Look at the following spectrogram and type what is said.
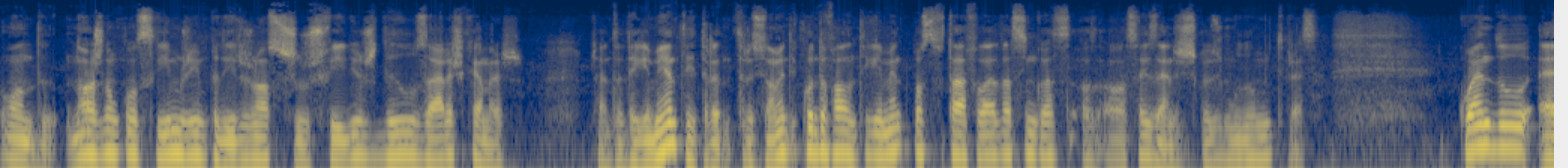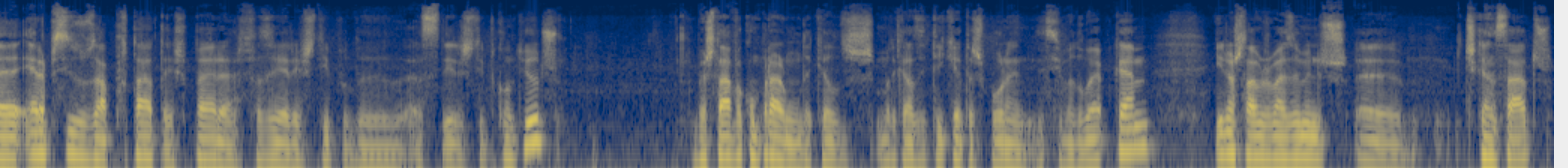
onde nós não conseguimos impedir os nossos filhos de usar as câmaras. Portanto, antigamente e tradicionalmente, quando eu falo antigamente, posso estar a falar de há 5 ou 6 anos, as coisas mudam muito depressa. Quando uh, era preciso usar portáteis para fazer este tipo de aceder a este tipo de conteúdos, Bastava comprar um daqueles, uma daquelas etiquetas pôr em cima do webcam e nós estávamos mais ou menos uh, descansados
